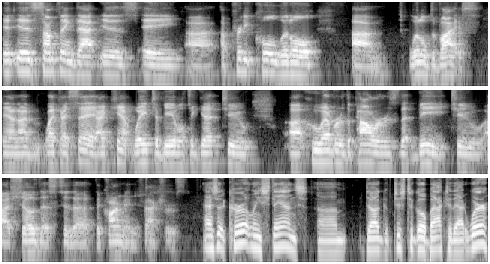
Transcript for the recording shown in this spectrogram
it is something that is a uh, a pretty cool little. Um, little device. And I'm like I say, I can't wait to be able to get to uh, whoever the powers that be to uh, show this to the, the car manufacturers. As it currently stands, um, Doug, just to go back to that, where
